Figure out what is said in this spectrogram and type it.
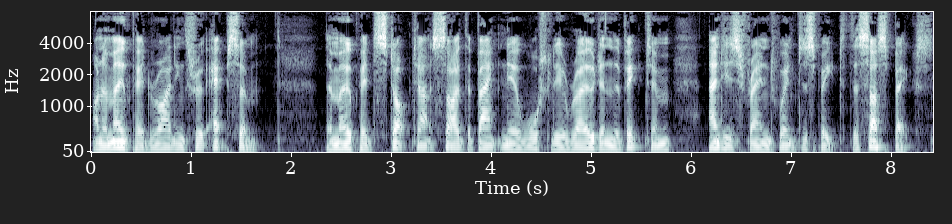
on a moped riding through Epsom. The moped stopped outside the bank near Waterloo Road, and the victim and his friend went to speak to the suspects.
